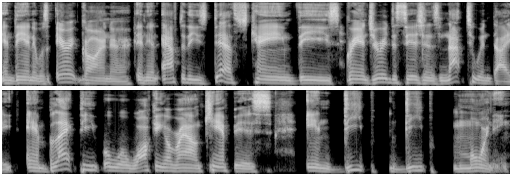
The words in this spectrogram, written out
And then it was Eric Garner. And then after these deaths came these grand jury decisions not to indict. And Black people were walking around campus in deep, deep mourning.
